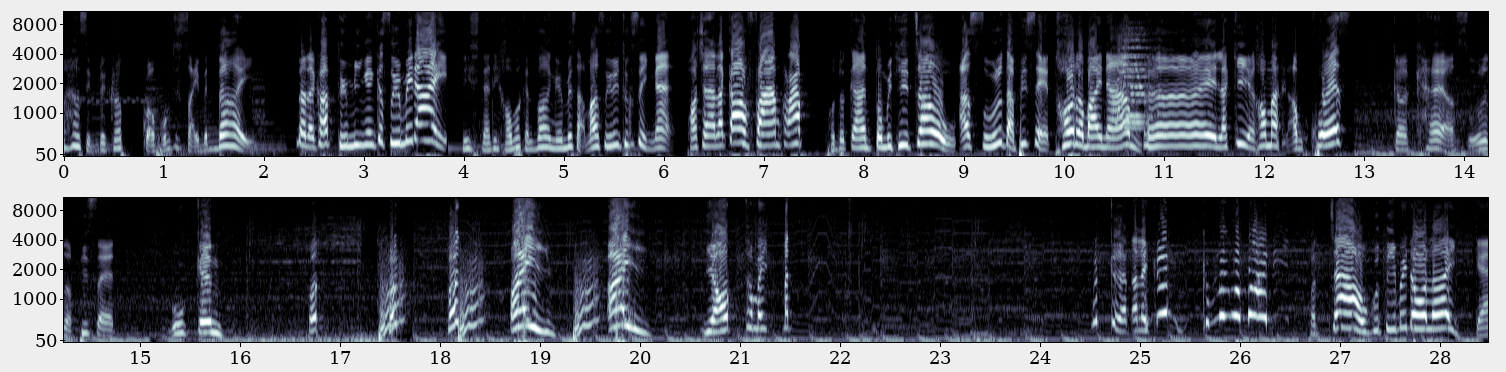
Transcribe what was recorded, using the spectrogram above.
250เลยครับกว่าผมจะใส่มันได้นั่นแหละครับถึงมีเงินก็ซื้อไม่ได้ นี่สินะที่เขาว่ากันว่าเงินไม่สามารถซื้อได้ทุกสิ่งน่ะเพราะฉะนั้นแล้วก็ฟาร์มครับผมต้องการตรงไปที่เจ้าอสูรระดับพิเศษท่อระบายน้ำเฮ้ยลักกี้อย่าเข้ามาเอาเควส ก็แค่อสูรระดับพิเศษบูเกนเฮ้ยเฮ้ยเฮ้ยเฮ้ยเฮ้ยเดี๋ยวทำไมมันมันเกิดอะไรขึ้นกำลังมาบ้าดิพระเจ้ากูตีไม่โดนเลย แก้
